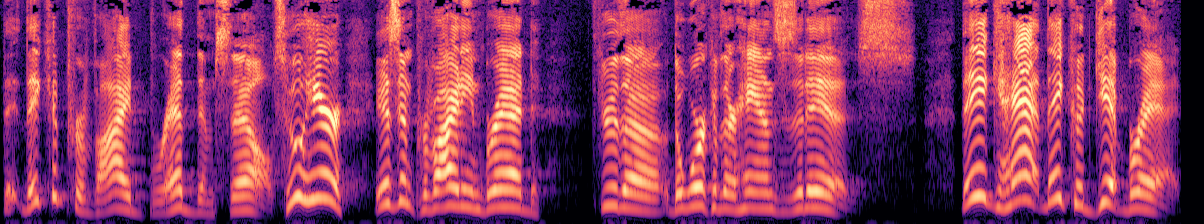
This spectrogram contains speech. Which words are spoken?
They could provide bread themselves. Who here isn't providing bread through the, the work of their hands as it is? They, had, they could get bread.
